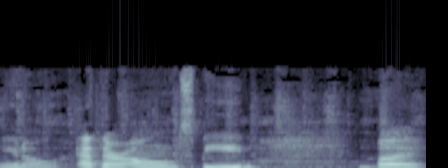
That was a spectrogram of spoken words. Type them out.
you know, at their own speed. But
